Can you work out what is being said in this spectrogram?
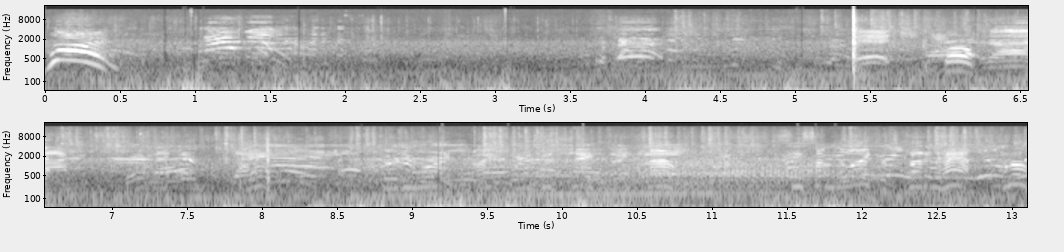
one. Pitch. Thirty-one, right? We're in good shape. Take it. See something you like? Let's cut it in half. Come on.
